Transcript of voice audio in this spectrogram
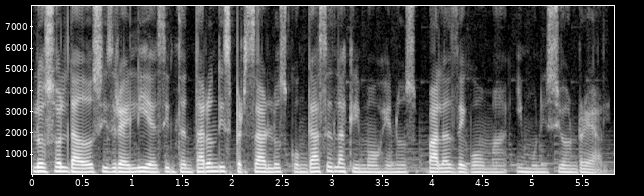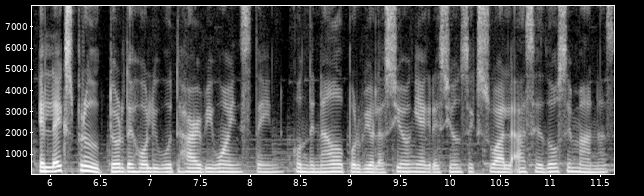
Los soldados israelíes intentaron dispersarlos con gases lacrimógenos, balas de goma y munición real. El ex productor de Hollywood Harvey Weinstein, condenado por violación y agresión sexual hace dos semanas,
